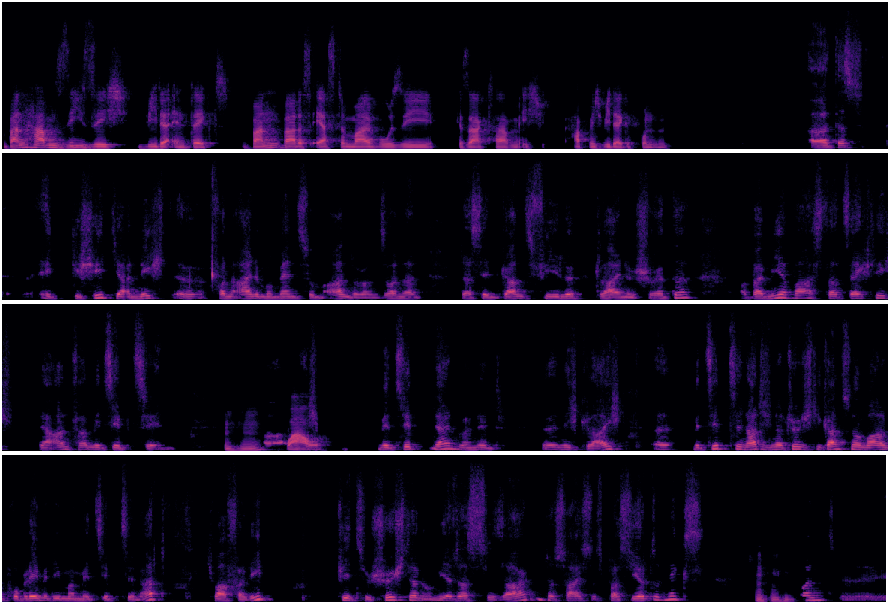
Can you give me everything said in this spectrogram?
wann haben Sie sich wiederentdeckt? Wann war das erste Mal, wo Sie gesagt haben, ich habe mich wiedergefunden? Äh, das geschieht ja nicht äh, von einem Moment zum anderen, sondern das sind ganz viele kleine Schritte. Bei mir war es tatsächlich der Anfang mit 17. Mhm. Äh, wow. mit 17, nein, nicht, äh, nicht gleich. Äh, mit 17 hatte ich natürlich die ganz normalen Probleme, die man mit 17 hat. Ich war verliebt, viel zu schüchtern, um ihr das zu sagen. Das heißt, es passierte nichts. Und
